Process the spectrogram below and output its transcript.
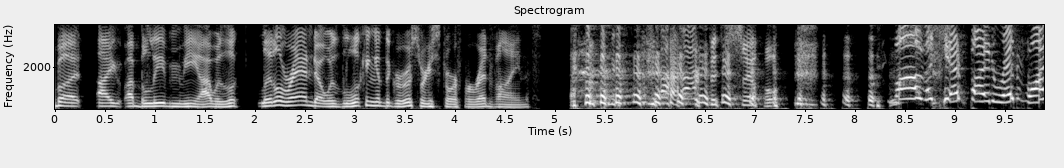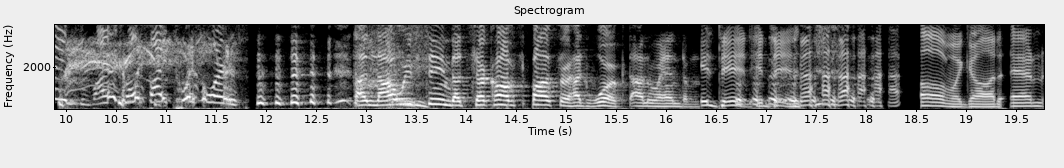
But I, I believe me, I was look little Rando was looking at the grocery store for red vines after the show. Mom, I can't find red vines. I can only find Twizzlers. and now we've seen that Chekhov's sponsor had worked on Rando. It did, it did. Oh my god! And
